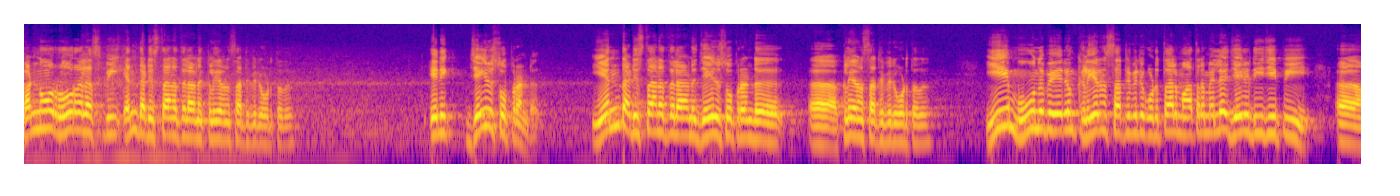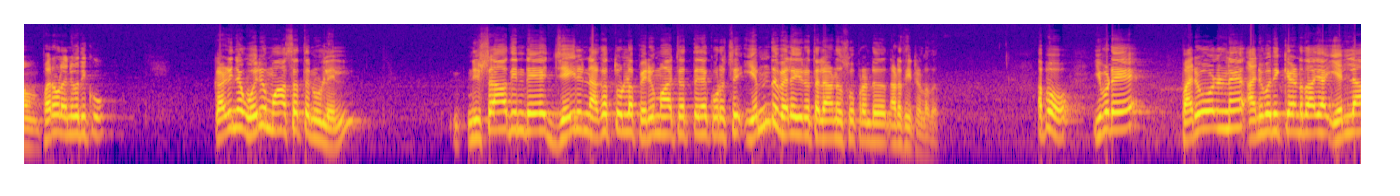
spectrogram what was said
കണ്ണൂർ റൂറൽ എസ് പി എന്തടിസ്ഥാനത്തിലാണ് ക്ലിയറൻസ് സർട്ടിഫിക്കറ്റ് കൊടുത്തത്? ഇനി ജയിൽ സൂപ്രണ്ട്. എന്തടിസ്ഥാനത്തിലാണ് ജയിൽ സൂപ്രണ്ട് ക്ലിയറൻസ് സർട്ടിഫിക്കറ്റ് കൊടുത്തത്? ഈ മൂന്ന് പേരും ക്ലിയറൻസ് സർട്ടിഫിക്കറ്റ് കൊടുത്താൽ മാത്രമല്ലേ jail D G P parole അനുവദിക്കൂ. കഴിഞ്ഞ ഒരു മാസത്തിനുള്ളിൽ നിഷാദിന്റെ ജയിലിനകത്തുള്ള പെരുമാറ്റത്തിനെക്കുറിച്ച് എന്ത് വിലയിരുത്തലാണ് സൂപ്രണ്ട് നടത്തിയിട്ടുള്ളത്? അപ്പോൾ ഇവിടെ പരോളിന് അനുവദിക്കേണ്ടതായ എല്ലാ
